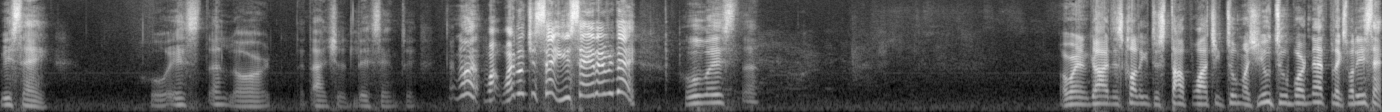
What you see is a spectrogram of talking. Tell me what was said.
We say, Who is the Lord that I should listen to? Why don't you say it? You say it every day. Who is the or when God is calling you to stop watching too much YouTube or Netflix, what do you say?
